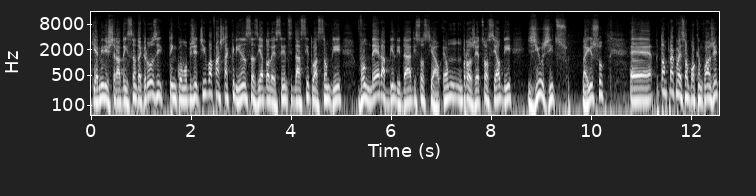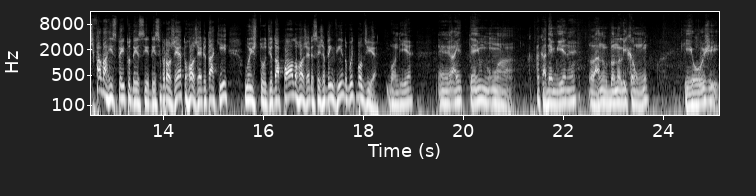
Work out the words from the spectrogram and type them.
que é ministrado em Santa Cruz e tem como objetivo afastar crianças e adolescentes da situação de vulnerabilidade social. É um, um projeto social de jiu-jitsu, não é isso? É, então, para começar um pouquinho com a gente, falar a respeito desse, desse projeto, o Rogério está aqui no estúdio da Polo. Rogério, seja bem-vindo, muito bom dia. Bom dia. É, a gente tem uma academia, né, lá no Dona Lica 1, que hoje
